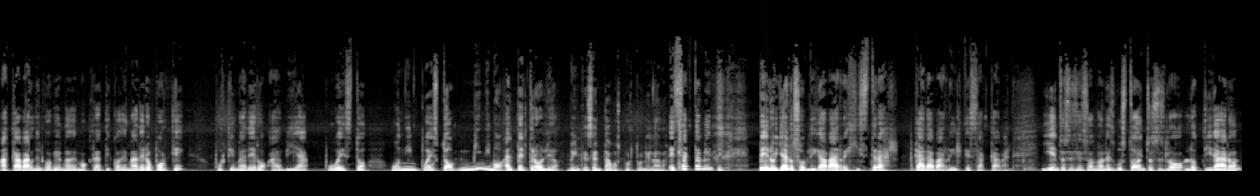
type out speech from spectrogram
acabar con el gobierno democrático de Madero. ¿Por qué? Porque Madero había puesto un impuesto mínimo al petróleo. 20 centavos por tonelada. Exactamente. Pero ya los obligaba a registrar cada barril que sacaban. Y entonces eso no les gustó, entonces lo, lo tiraron.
